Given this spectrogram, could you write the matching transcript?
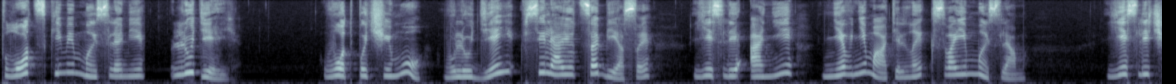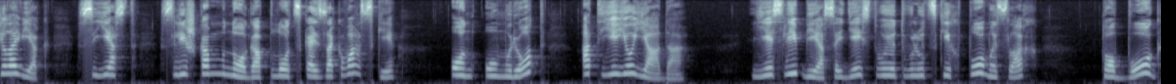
плотскими мыслями людей. Вот почему в людей вселяются бесы, если они – невнимательны к своим мыслям. Если человек съест слишком много плотской закваски, он умрет от ее яда. Если бесы действуют в людских помыслах, то Бог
